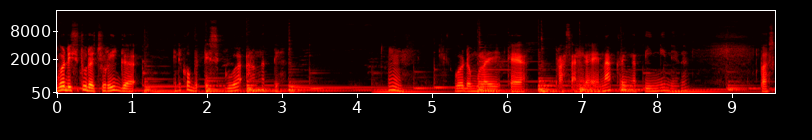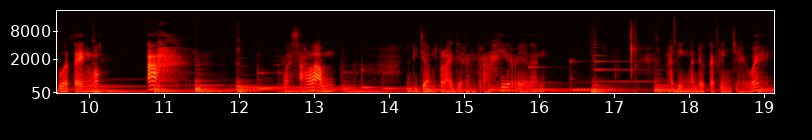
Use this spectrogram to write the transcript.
gue di situ udah curiga ini kok betis gue anget ya? Gue udah mulai kayak perasaan gak enak keringet dingin ya kan? Pas gue tengok ah gue salam di jam pelajaran terakhir ya kan? Lagi ngedeketin cewek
